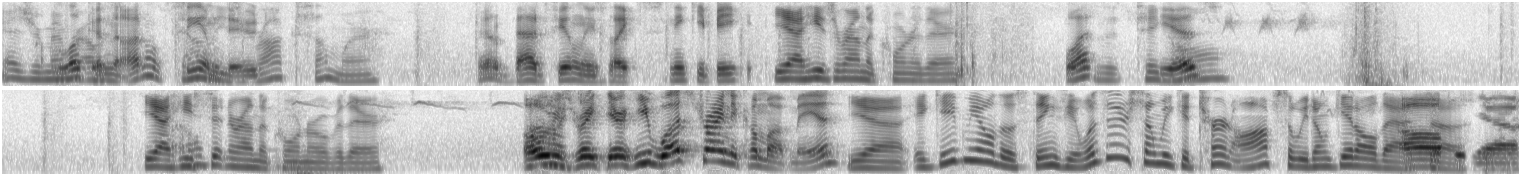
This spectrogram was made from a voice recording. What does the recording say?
You guys remember? looking, was I don't see him, dude. Rocks somewhere. I got a bad feeling he's like sneaky beaky. Yeah, he's around the corner there. What? Does it take He is? Yeah, he's don't- sitting around the corner over there. Oh, Ah, he's right there. He was trying to come up, man. Yeah, it gave me all those things. Yeah, Was there some we could turn off so we don't get all that? Oh, uh, yeah,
